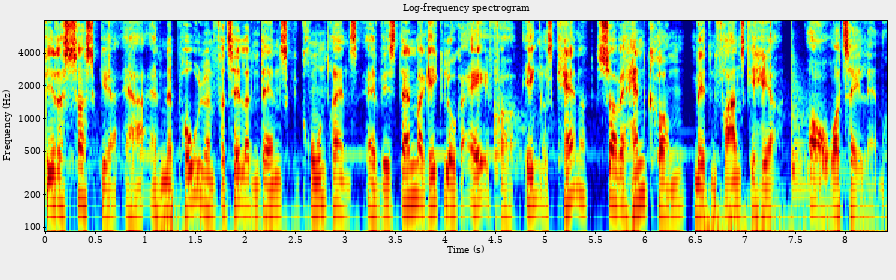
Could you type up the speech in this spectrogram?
Det, der så sker, er, at Napoleon fortæller den danske kronprins, at hvis Danmark ikke lukker af for engelsk handel, så vil han komme med den franske hær og overtage landet.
